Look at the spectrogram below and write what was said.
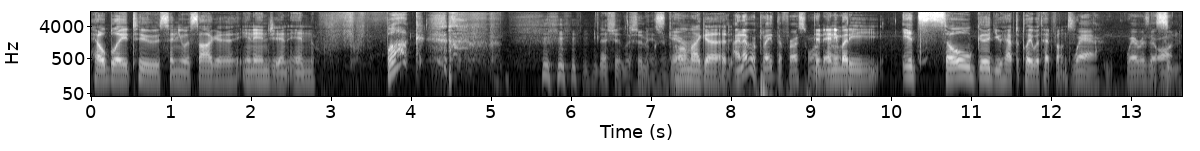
Hellblade 2: Senua's Saga in engine in fuck. that shit looks Shit looks amazing. scary. Oh my god. I never played the first one. Did though. anybody? It's so good. You have to play with headphones. Where? Where is it So- on?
